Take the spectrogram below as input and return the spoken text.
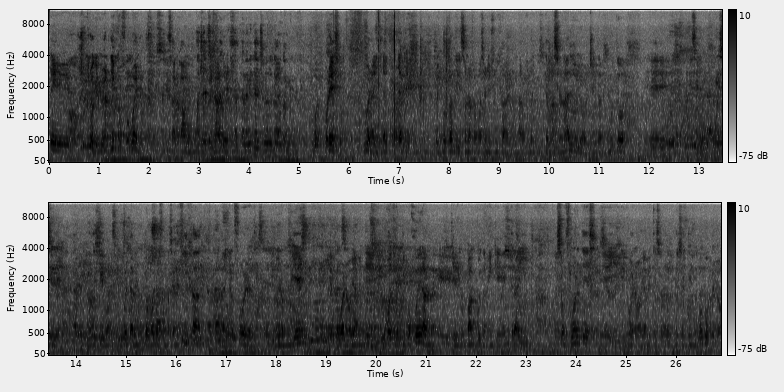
Eh, yo creo que el primer tiempo fue bueno, sacamos muchos penales. Hasta la mitad del segundo tiempo también. Por, eso. Y bueno, ahí te das cuenta que lo importante que son las formaciones fijas en internacional, los 80 minutos. Eh, sí, como dijimos, 50 minutos buenas formaciones fijas, que los fue primero muy bien. Y después, bueno, obviamente otros equipos juegan, tienen un banco también que entra y son fuertes eh, y, bueno, obviamente eso lo, sentí un poco, pero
